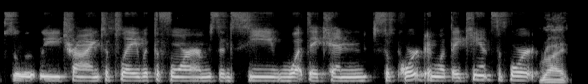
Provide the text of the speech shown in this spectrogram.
absolutely trying to play with the forms and see what they can support and what they can't support. Right.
